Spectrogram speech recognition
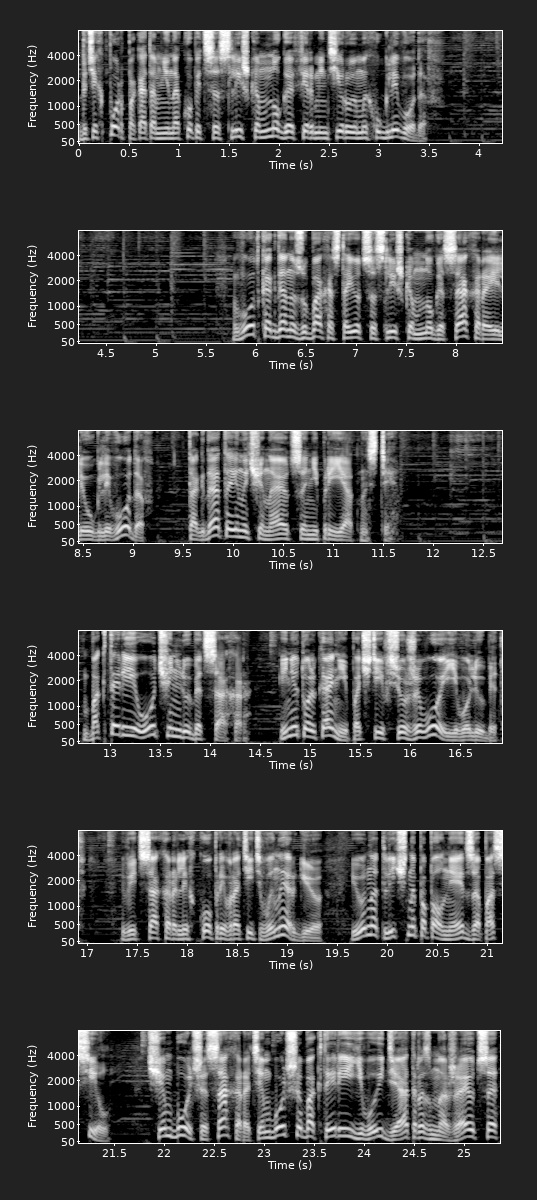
до тех пор, пока там не накопится слишком много ферментируемых углеводов. Вот когда на зубах остается слишком много сахара или углеводов, тогда-то и начинаются неприятности. Бактерии очень любят сахар. И не только они, почти все живое его любит. Ведь сахар легко превратить в энергию, и он отлично пополняет запас сил. Чем больше сахара, тем больше бактерии его едят, размножаются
